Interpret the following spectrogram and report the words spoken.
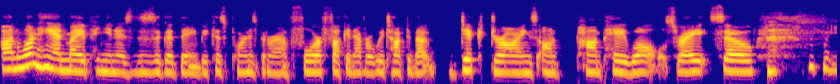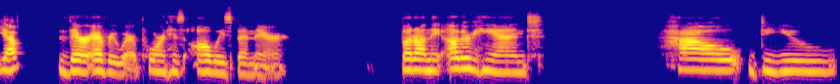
on one hand, my opinion is this is a good thing because porn has been around for fucking ever. We talked about dick drawings on Pompeii walls, right? So yep. they're everywhere. Porn has always been there. But on the other hand, how do you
